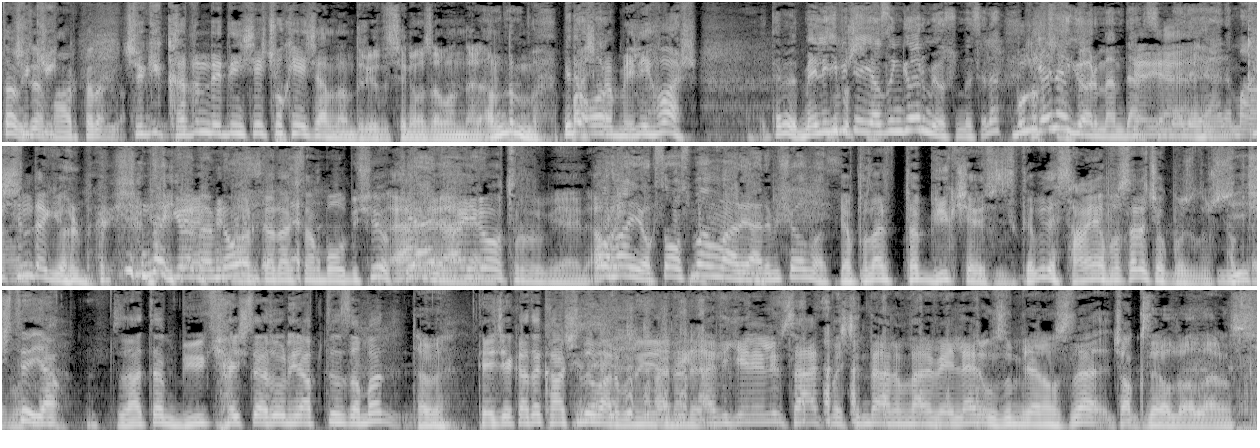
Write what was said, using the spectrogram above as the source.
Tabii çünkü, canım arkada. çünkü kadın dediğin şey çok heyecanlandırıyordu seni o zamanlar anladın mı? Bir de Başka o- Melih var. E, Tabii Melih'i bir de yazın görmüyorsun mesela. Bulursun. Gene görmem dersin Ya- Melih yani. Aman. Kışın da görmem. Kışın da görmem ne olacak? Arkadaştan bol bir şey yok. Yani, Yani- ayrı otururum yani. Ama Orhan yoksa Osman var yani bir şey olmaz. yapılar tabii büyük şerefsizlik tabii de sana yapılsa da çok bozulursun. İşte ya zaten büyük yaşlarda onu yaptığın zaman Tabii. TCK'da karşılığı var bunun yani. Hadi, hadi gelelim saat başında hanımlar beyler uzun bir anonsla çok güzel oldu Allah'ın olsun.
